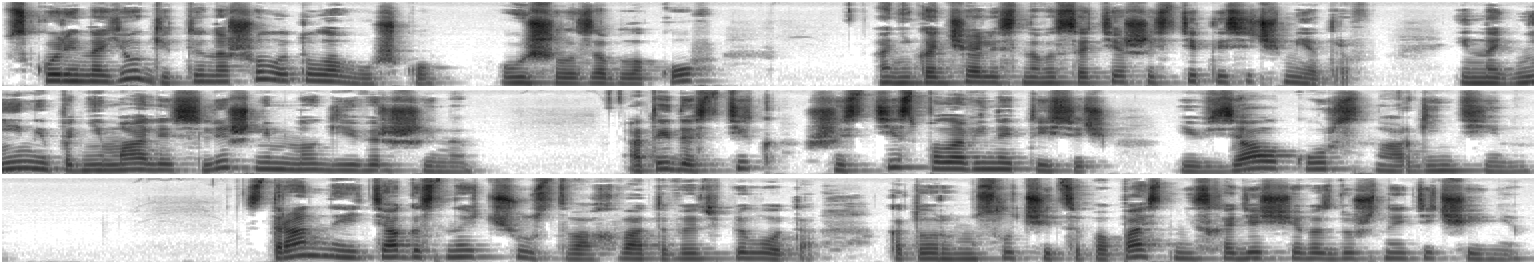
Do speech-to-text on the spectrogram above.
Вскоре на юге ты нашел эту ловушку, вышел из облаков. Они кончались на высоте шести тысяч метров, и над ними поднимались лишь немногие вершины. А ты достиг шести с половиной тысяч и взял курс на Аргентину. Странное и тягостное чувство охватывает пилота, которому случится попасть в нисходящее воздушное течение.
